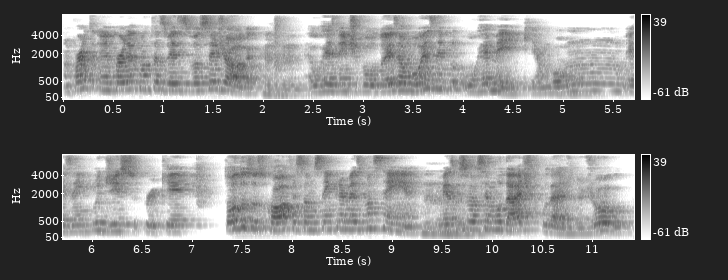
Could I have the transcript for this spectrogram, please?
Não importa, não importa quantas vezes você joga. O Resident Evil 2 é um bom exemplo, o remake é um bom exemplo disso, porque todos os cofres são sempre a mesma senha. Uhum. Mesmo se você mudar a dificuldade do jogo,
